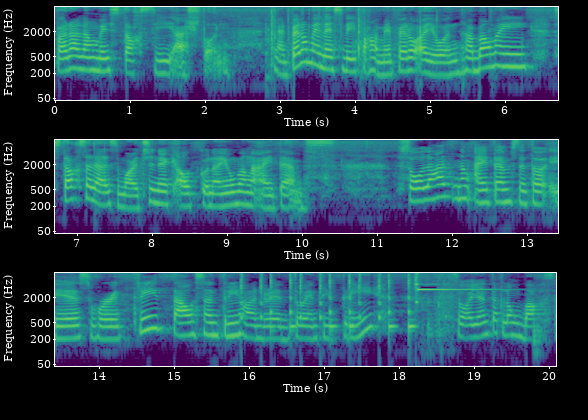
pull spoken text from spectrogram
para lang may stock si Ashton. Yan. Pero may Nestle pa kami. Pero ayun, habang may stock sa Lazmart, chinek out ko na yung mga items. So, lahat ng items na to is worth 3,323. So, ayan, tatlong box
